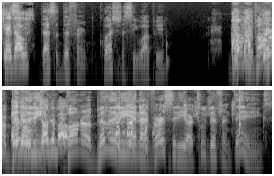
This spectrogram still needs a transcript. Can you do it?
that's- dollars? That's a different question, CYP. Ain't that what we vulnerability, talking about? vulnerability and adversity are two different things.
